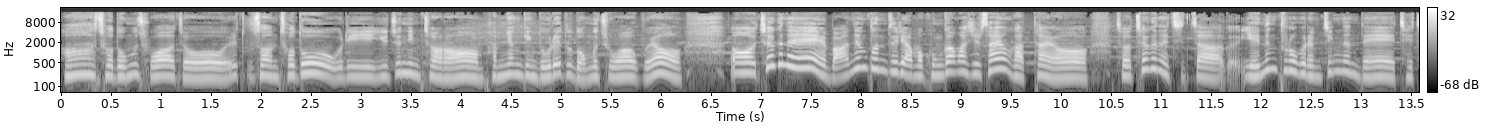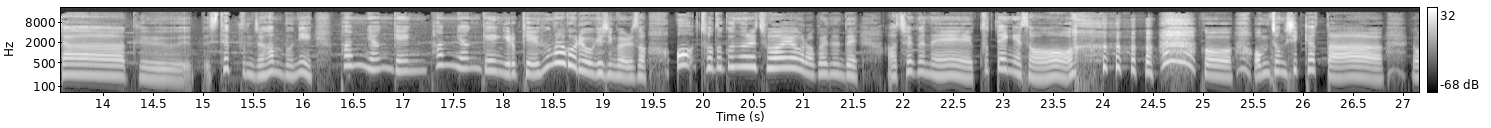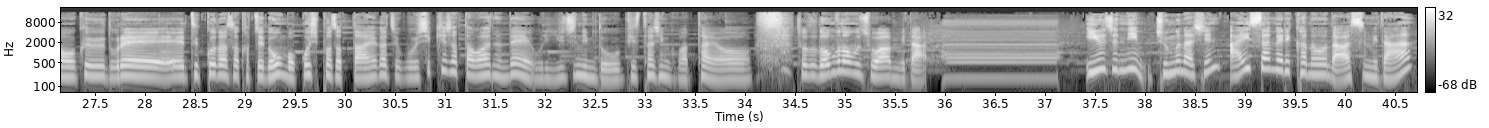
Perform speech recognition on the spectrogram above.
아, 저 너무 좋아하죠. 우선 저도 우리 유주님처럼 밤양갱 노래도 너무 좋아하고요. 어, 최근에 많은 분들이 아마 공감하실 사연 같아요. 저 최근에 진짜 예능 프로그램 찍는데 제작 그 스태프분 중 한 분이 팜양갱, 팜양갱 이렇게 흥얼거리고 계신 거예요. 그래서 어, 저도 그 노래 좋아요. 라고 했는데 아, 최근에 쿠땡에서 어, 엄청 시켰다. 어, 그 노래 듣고 나서 갑자기 너무 먹고 싶어졌다 해가지고 시키셨다고 하는데 우리 유주님도 비슷하신 것 같아요. 저도 너무너무 좋아합니다. 이유주님 주문하신 아이스 아메리카노 나왔습니다.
